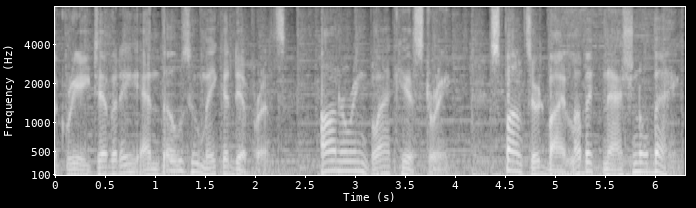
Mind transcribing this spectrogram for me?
the creativity, and those who make a difference. Honoring Black History. Sponsored by Lubbock National Bank.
